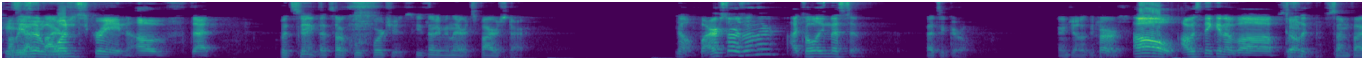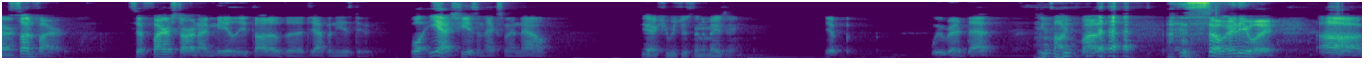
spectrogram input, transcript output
He's Oh, yeah, in one screen of that. But see, that's how cool Torch is. He's not even there. It's Firestar. No, Firestar's in there. I totally missed him. That's a girl. Angelica Her. Oh, I was thinking of uh, Sun- the- Sunfire. Sunfire. Said Firestar, and I immediately thought of the Japanese dude. Well, yeah, she is an X Men now. yeah, she was just an amazing. Yep, we read that. We talked about it. so anyway, uh,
